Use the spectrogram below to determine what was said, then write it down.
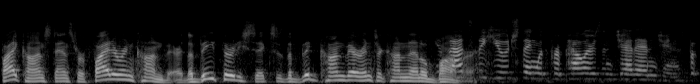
FICON stands for Fighter and Convair. The B 36 is the big Convair Intercontinental Yeah, Bomber. that's the huge thing with propellers and jet engines. But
